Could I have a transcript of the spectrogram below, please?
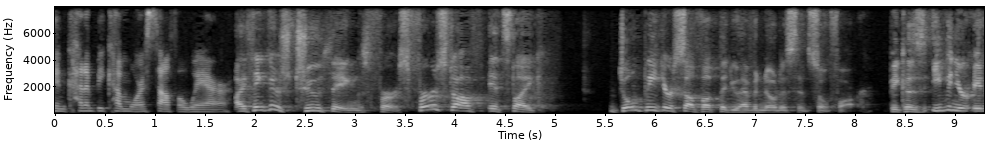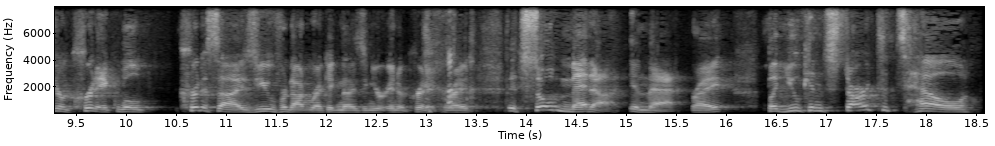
and kind of become more self-aware. I think there's two things first. First off it's like don't beat yourself up that you haven't noticed it so far because even your inner critic will criticize you for not recognizing your inner critic, right? it's so meta in that, right? But you can start to tell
